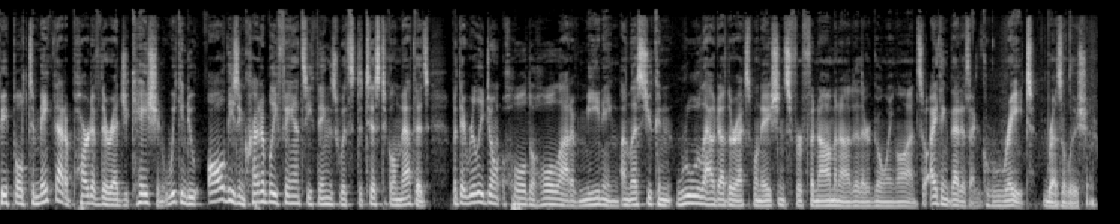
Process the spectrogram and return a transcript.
people to make that a part of their education. We can do all these incredibly fancy things with statistical methods, but they really don't hold a whole lot of meaning unless you can rule out other explanations for phenomena that are going on. So I think that is a great resolution.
